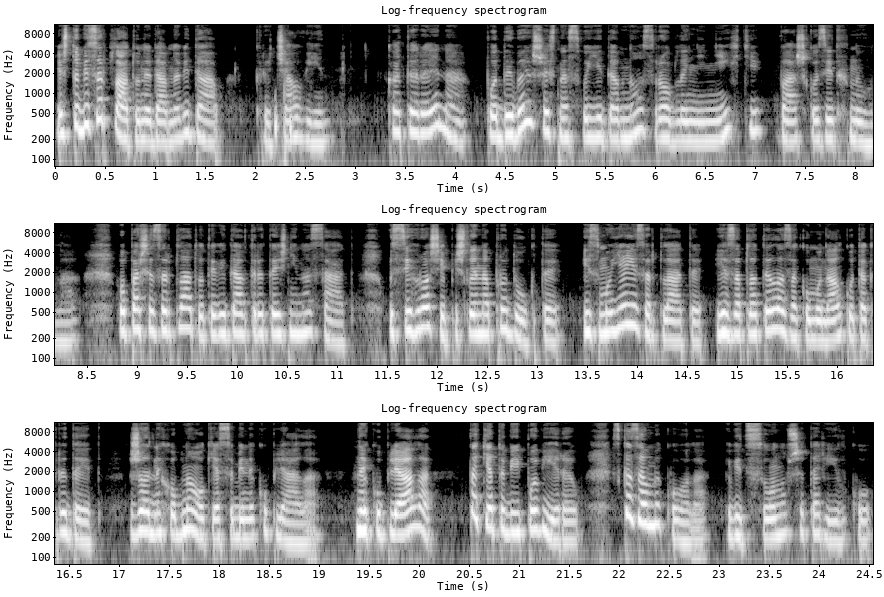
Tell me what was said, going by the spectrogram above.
Я ж тобі зарплату недавно віддав, кричав він. Катерина, подивившись на свої давно зроблені нігті, важко зітхнула. По-перше, зарплату ти віддав три тижні назад. Усі гроші пішли на продукти. І з моєї зарплати я заплатила за комуналку та кредит. Жодних обновок я собі не купляла. Не купляла? Так я тобі й повірив, сказав Микола, відсунувши тарілку.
